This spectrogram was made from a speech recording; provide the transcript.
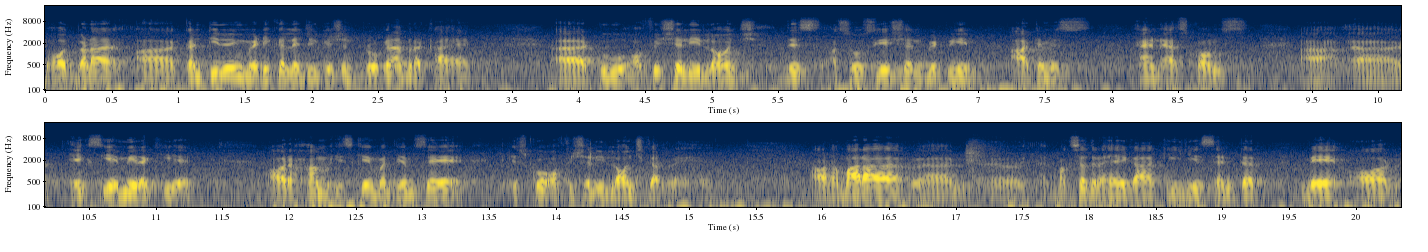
बहुत बड़ा कंटिन्यूइंग मेडिकल एजुकेशन प्रोग्राम रखा है to officially launch this association between Artemis and एसकॉम्स एक सी रखी है और हम इसके माध्यम से इसको ऑफिशियली लॉन्च कर रहे हैं। और हमारा मकसद रहेगा कि ये सेंटर में और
